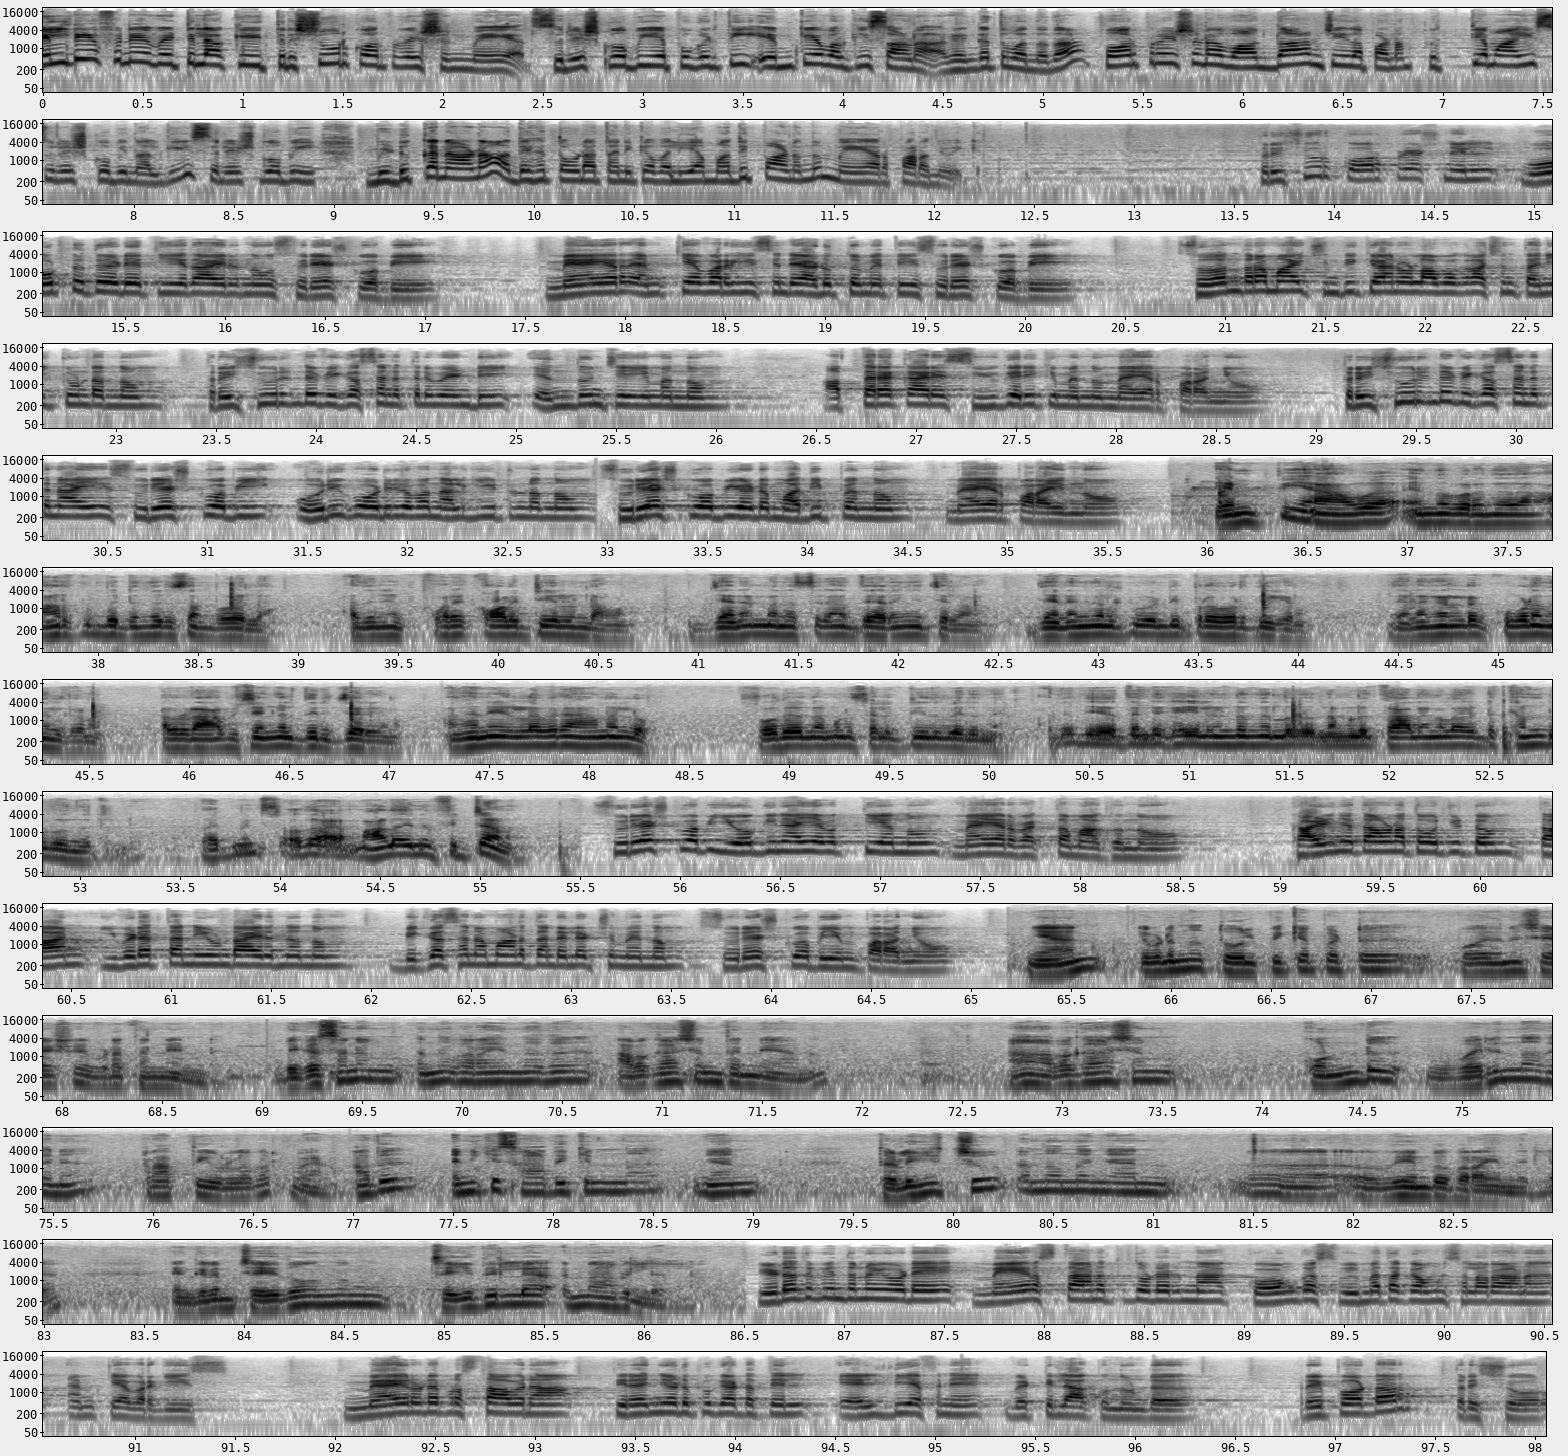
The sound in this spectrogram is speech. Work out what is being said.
L D എഫിനെ വെട്ടിലാക്കി Thrissur corporation mayor Suresh ഗോപിയെ പുകഴ്ത്തി എം കെ വർഗീസാണ് രംഗത്ത് വന്നത്. കോർപ്പറേഷന് വാഗ്ദാനം ചെയ്ത പണം കൃത്യമായി സുരേഷ് ഗോപി നൽകി. സുരേഷ് ഗോപി മിടുക്കനാണ്. അദ്ദേഹത്തോട് തനിക്ക് വലിയ മതിപ്പാണെന്നും മേയർ പറഞ്ഞു വയ്ക്കുന്നു തൃശൂർ കോർപ്പറേഷനിൽ vote തേടിയെത്തിയതായിരുന്നു Suresh Gopi. Mayor M K വർഗീസിന്റെ അടുത്തുമെത്തി സുരേഷ് ഗോപി. സ്വതന്ത്രമായി ചിന്തിക്കാനുള്ള അവകാശം തനിക്കുണ്ടെന്നും തൃശൂരിന്റെ വികസനത്തിന് വേണ്ടി എന്തും ചെയ്യുമെന്നും അത്തരക്കാരെ സ്വീകരിക്കുമെന്നും മേയർ പറഞ്ഞു. തൃശൂരിന്റെ വികസനത്തിനായി സുരേഷ് ഗോപി ഒരു കോടി രൂപ നൽകിയിട്ടുണ്ടെന്നും സുരേഷ് ഗോപിയുടെ മതിപ്പെന്നും മേയർ പറയുന്നു. എം പി ആവുക എന്ന് പറഞ്ഞത് ആർക്കും പറ്റുന്നൊരു സംഭവമല്ല. അതിന് കുറേ ക്വാളിറ്റികൾ ഉണ്ടാവണം. ജനമനസ്സിനകത്ത് ഇറങ്ങി ചെല്ലണം. ജനങ്ങൾക്ക് വേണ്ടി പ്രവർത്തിക്കണം. ജനങ്ങളുടെ കൂടെ നിൽക്കണം. അവരുടെ ആവശ്യങ്ങൾ തിരിച്ചറിയണം. അങ്ങനെയുള്ളവരാണല്ലോ. സ്വതവേ നമ്മൾ സെലക്ട് ചെയ്ത് വരുന്നത് അത് അദ്ദേഹത്തിന്റെ കയ്യിലുണ്ടെന്നുള്ളത് നമ്മൾ കാലങ്ങളായിട്ട് കണ്ടുവന്നിട്ടുണ്ട് ദാറ്റ് മീൻസ് അത് ആളതിന് ഫിറ്റാണ് സുരേഷ് ഗോപി യോഗ്യനായ വ്യക്തിയെന്നും മേയർ വ്യക്തമാക്കുന്നു. കഴിഞ്ഞ തവണ തോറ്റിട്ടും താൻ ഇവിടെ തന്നെ ഉണ്ടായിരുന്നെന്നും വികസനമാണ് തന്റെ ലക്ഷ്യമെന്നും സുരേഷ് ഗോപിയും പറഞ്ഞു. ഞാൻ ഇവിടുന്ന് തോൽപ്പിക്കപ്പെട്ട് പോയതിനു ശേഷം ഇവിടെ തന്നെ ഉണ്ട്. വികസനം എന്ന് പറയുന്നത് അവകാശം തന്നെയാണ്. ആ അവകാശം കൊണ്ട് വരുന്നതിന് പ്രാപ്തിയുള്ളവർ വേണം. അത് എനിക്ക് സാധിക്കുന്ന ഞാൻ തെളിയിച്ചു എന്നൊന്നും ഞാൻ വീമ്പ് പറയുന്നില്ല. എങ്കിലും ചെയ്തോന്നും ചെയ്തില്ല എന്നാവില്ലല്ലോ. ഇടതു പിന്തുണയോടെ മേയർ സ്ഥാനത്ത് തുടരുന്ന കോൺഗ്രസ് വിമത കൗൺസിലറാണ് എം കെ വർഗീസ്. മേയറുടെ പ്രസ്താവന തിരഞ്ഞെടുപ്പ് ഘട്ടത്തിൽ എൽ ഡി എഫിനെ വെട്ടിലാക്കുന്നുണ്ട്. റിപ്പോർട്ടർ തൃശൂർ.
